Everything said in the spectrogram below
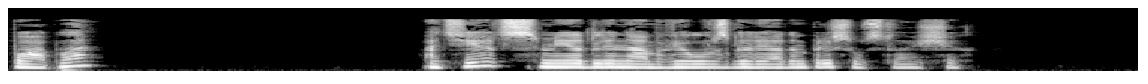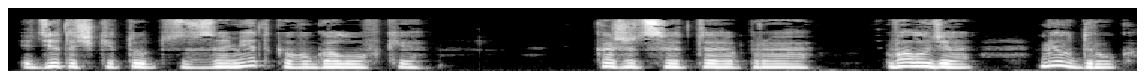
«Папа?» Отец медленно обвел взглядом присутствующих. Деточки, тут заметка в уголовке. Кажется, это про... Володя, мил друг,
